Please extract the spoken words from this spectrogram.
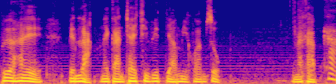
เพื่อให้เป็นหลักในการใช้ชีวิตอย่างมีความสุขนะครับค่ะ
